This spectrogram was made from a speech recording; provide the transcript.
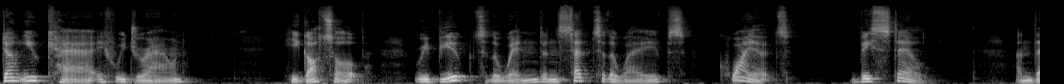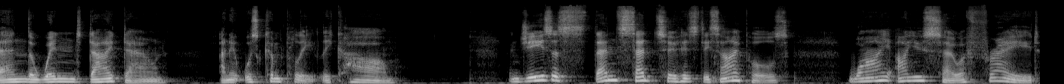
don't you care if we drown? He got up, rebuked the wind, and said to the waves, Quiet, be still. And then the wind died down, and it was completely calm. And Jesus then said to his disciples, Why are you so afraid?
